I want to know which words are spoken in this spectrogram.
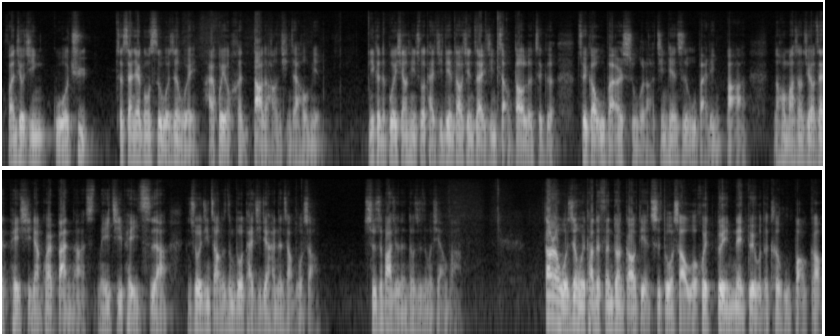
环球金、国巨这三家公司，我认为还会有很大的行情在后面。你可能不会相信，说台积电到现在已经涨到了这个最高五百二十五了，今天是五百零八，然后马上就要再配息两块半啊，每一季配一次啊。你说已经涨了这么多，台积电还能涨多少？十之八九人都是这么想法。当然，我认为它的分段高点是多少，我会对内对我的客户报告。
